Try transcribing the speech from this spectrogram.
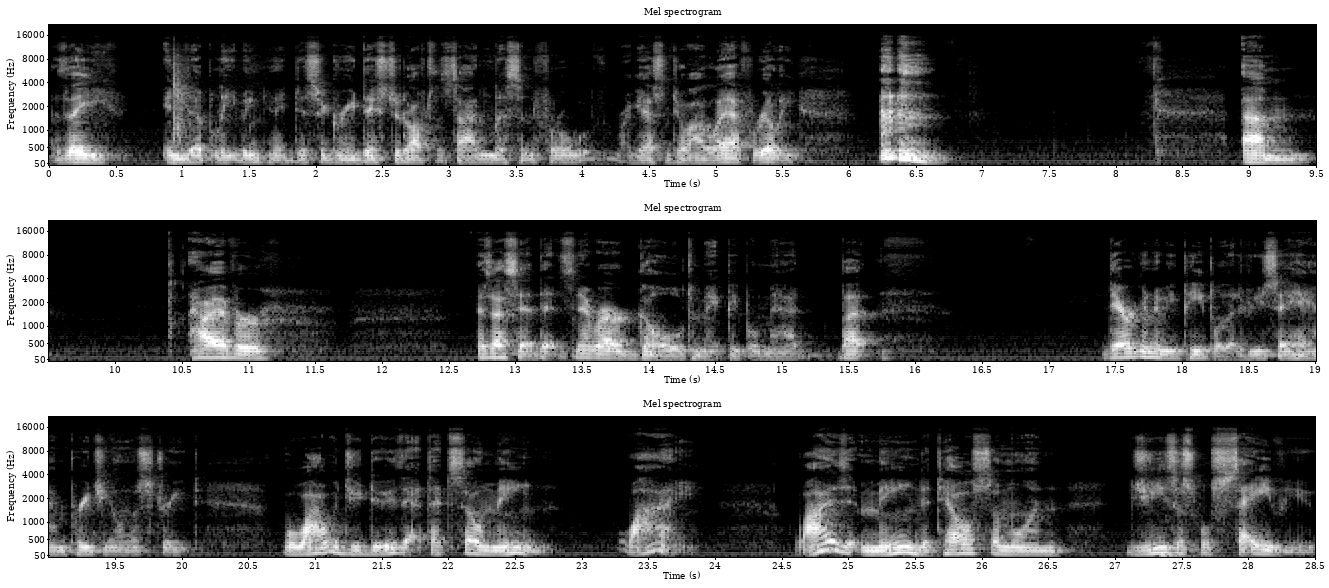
As they ended up leaving. They disagreed. They stood off to the side and listened for, I guess, until I left, really. um, however, as I said, that's never our goal to make people mad. But there are going to be people that if you say, hey, I'm preaching on the street, well, why would you do that? That's so mean. Why? Why is it mean to tell someone Jesus will save you.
